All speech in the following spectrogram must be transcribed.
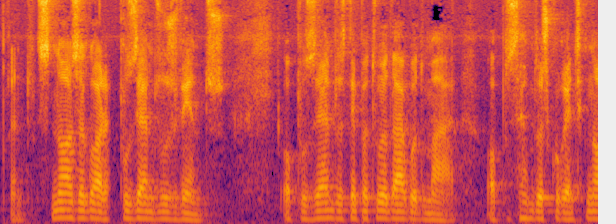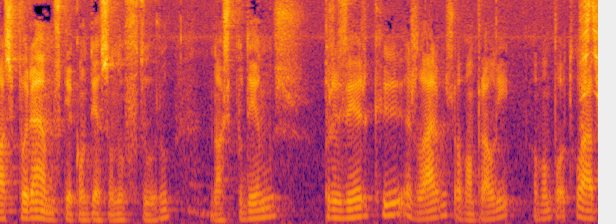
Portanto, se nós agora pusermos os ventos, ou pusermos a temperatura da água do mar, ou pusermos as correntes que nós esperamos que aconteçam no futuro, nós podemos prever que as larvas ou vão para ali ou vão para o outro lado.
